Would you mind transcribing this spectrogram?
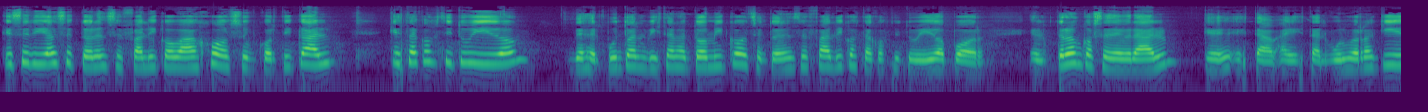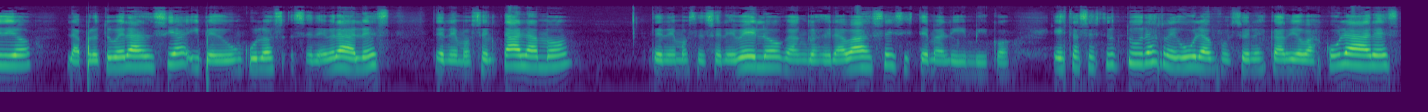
que sería el sector encefálico bajo o subcortical, que está constituido, desde el punto de vista anatómico, el sector encefálico está constituido por el tronco cerebral, que está, ahí está el bulbo raquídeo, la protuberancia y pedúnculos cerebrales, tenemos el tálamo, tenemos el cerebelo, ganglios de la base y sistema límbico. Estas estructuras regulan funciones cardiovasculares,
